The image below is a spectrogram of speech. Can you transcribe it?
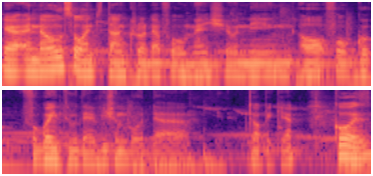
Yeah, and I also want to thank Rhoda for mentioning or for go, for going through the vision board uh, topic. Yeah, because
